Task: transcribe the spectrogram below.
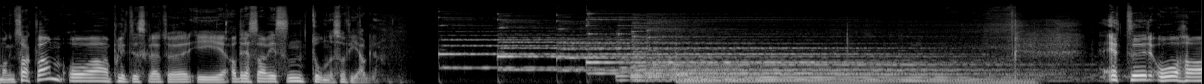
Magnus Akvam, og politisk redaktør i Adresseavisen Tone Sofie Aglen. Etter å ha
